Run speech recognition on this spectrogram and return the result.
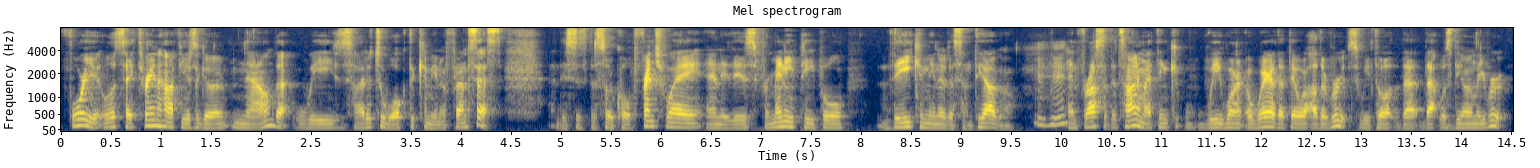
four years, let's say three and a half years ago now that we decided to walk the Camino Frances. And this is the so-called French way, and it is for many people the Camino de Santiago. Mm-hmm. And for us at the time, I think we weren't aware that there were other routes. We thought that that was the only route.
